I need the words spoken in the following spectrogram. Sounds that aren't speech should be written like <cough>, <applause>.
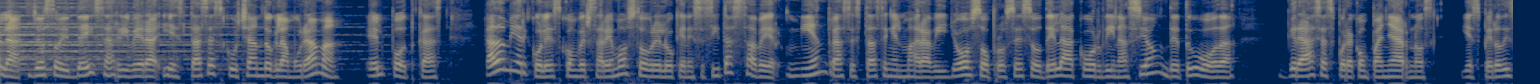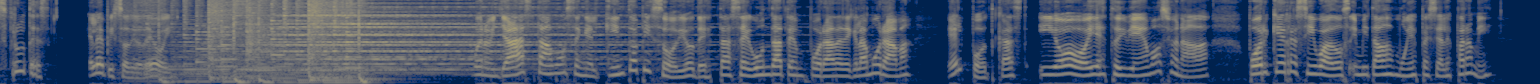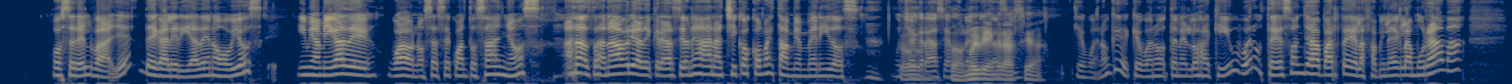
Hola, yo soy Deisa Rivera y estás escuchando Glamurama, el podcast. Cada miércoles conversaremos sobre lo que necesitas saber mientras estás en el maravilloso proceso de la coordinación de tu boda. Gracias por acompañarnos y espero disfrutes el episodio de hoy. Bueno, ya estamos en el quinto episodio de esta segunda temporada de Glamurama, el podcast, y hoy estoy bien emocionada porque recibo a dos invitados muy especiales para mí. José del Valle, de Galería de Novios, y mi amiga de, wow, no sé hace cuántos años, <laughs> Ana Sanabria, de Creaciones Ana. Chicos, ¿cómo están? Bienvenidos. Muchas gracias. por la muy bien, gracias. Qué bueno, qué, qué bueno tenerlos aquí. Bueno, ustedes son ya parte de la familia de Glamurama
